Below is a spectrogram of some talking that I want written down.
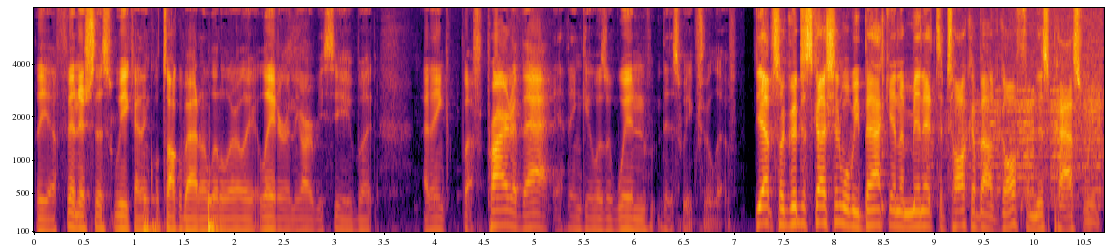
the uh, finish this week. I think we'll talk about it a little earlier later in the RBC, but I think but prior to that, I think it was a win this week for LIV. Yep. So good discussion. We'll be back in a minute to talk about golf from this past week.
